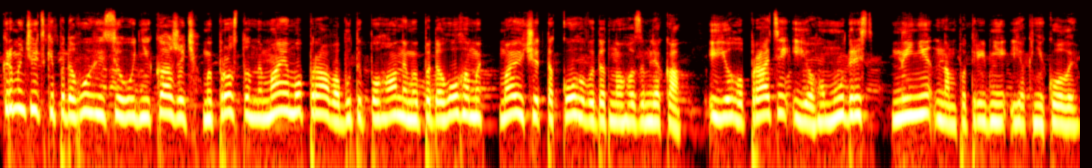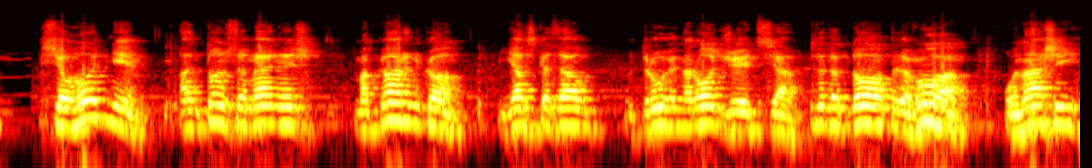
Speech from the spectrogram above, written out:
Кременчуцькі педагоги сьогодні кажуть, ми просто не маємо права бути поганими педагогами, маючи такого видатного земляка. І його праці, і його мудрість нині нам потрібні як ніколи. Сьогодні Антон Семенович Макаренко, я б сказав, вдруге народжується. Видатного педагога у нашій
